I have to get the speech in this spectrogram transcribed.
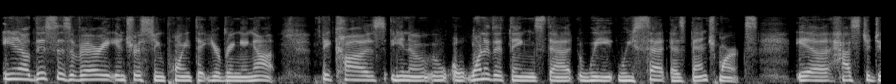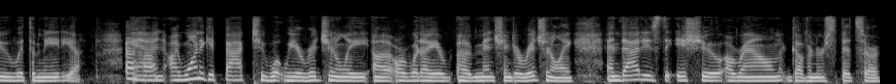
You know, this is a very interesting point that you're bringing up because, you know, one of the things that we, we set as benchmarks uh, has to do with the media. Uh-huh. And I want to get back to what we originally, uh, or what I uh, mentioned originally, and that is the issue around Governor Spitzer.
